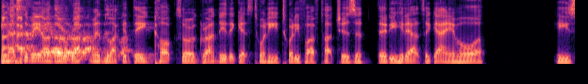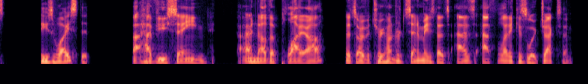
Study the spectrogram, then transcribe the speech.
He But has to be either a ruckman like a Dean Cox or a Grundy that gets 20, 25 touches and 30 hitouts a game, or he's he's wasted. But have you seen another player that's over 200 centimeters that's as athletic as Luke Jackson?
